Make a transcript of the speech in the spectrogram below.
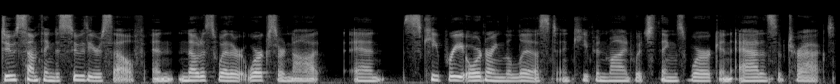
do something to soothe yourself and notice whether it works or not and keep reordering the list and keep in mind which things work and add and subtract.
